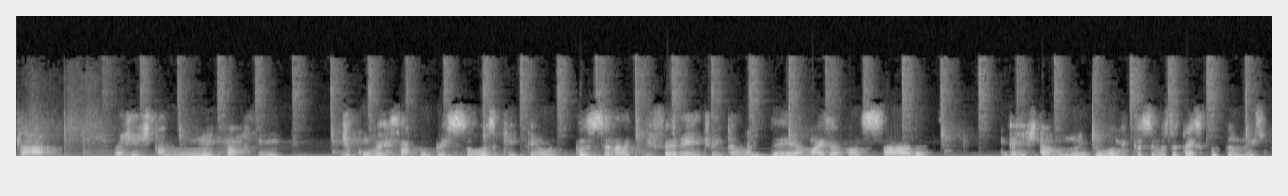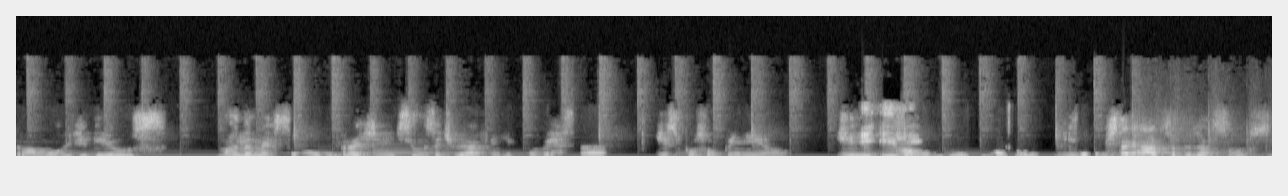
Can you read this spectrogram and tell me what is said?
tá, a gente tá muito afim de conversar com pessoas que têm um posicionamento diferente, ou então uma ideia mais avançada. A gente tá muito louco. Então, se você tá escutando isso, pelo amor de Deus, manda mensagem pra gente. Se você tiver afim de conversar, de expor sua opinião, de, E- e vamos- de, de, dizer que a gente tá errado sobre os assuntos,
